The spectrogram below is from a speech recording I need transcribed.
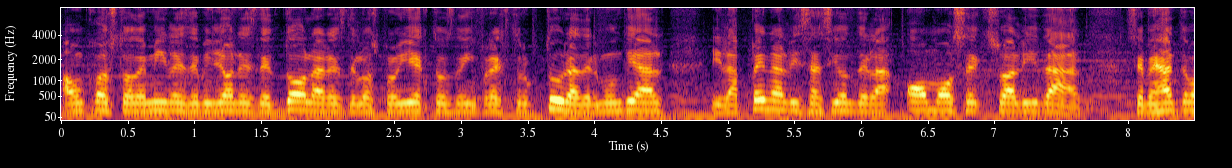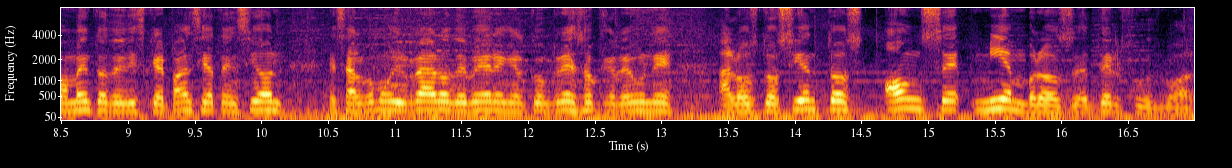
a un costo de miles de millones de dólares de los proyectos de infraestructura del Mundial y la penalización de la homosexualidad. Semejante momento de discrepancia tensión es algo muy raro de ver en el Congreso que reúne a los 211 miembros del fútbol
